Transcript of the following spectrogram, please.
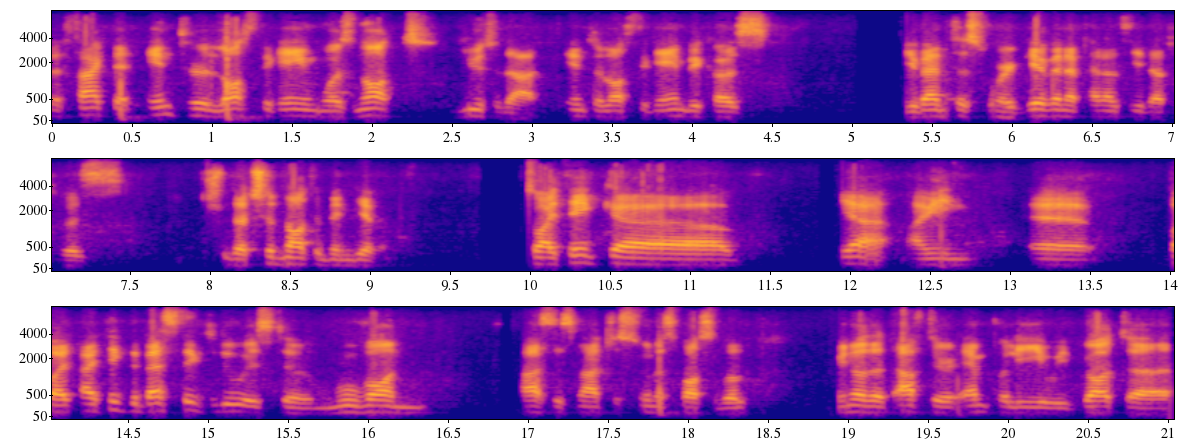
the fact that Inter lost the game was not due to that. Inter lost the game because Juventus were given a penalty that was that should not have been given. So I think, uh, yeah, I mean, uh, but I think the best thing to do is to move on past this match as soon as possible. We know that after Empoli, we've got a,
